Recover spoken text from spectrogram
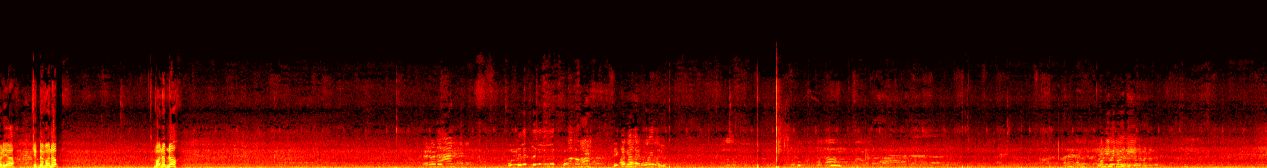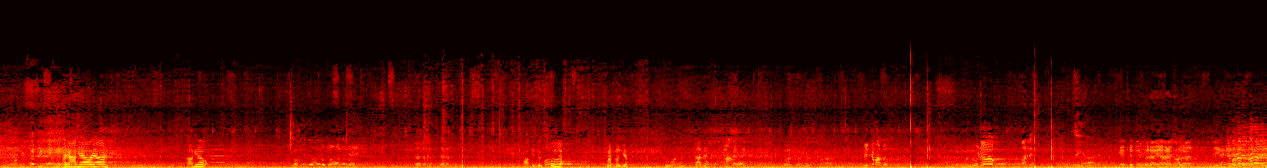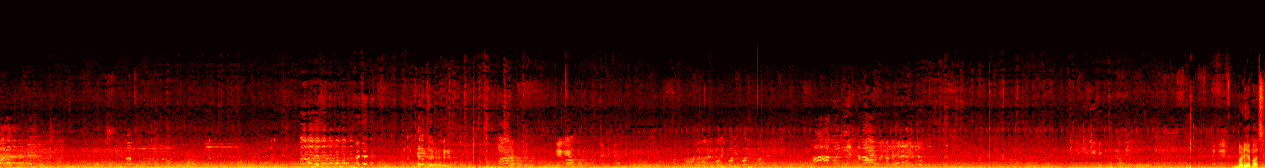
बढ़िया। कितने वन अप? वन अप ना भाई आगे आओ यार आगे आओ हाँ, किधर? घूम जा। बस फंस गया कैसे भी बोला यार आज के बाद बढ़िया पास।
